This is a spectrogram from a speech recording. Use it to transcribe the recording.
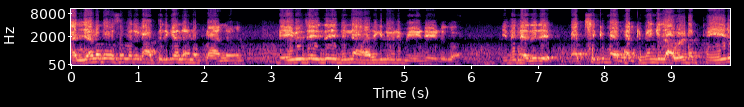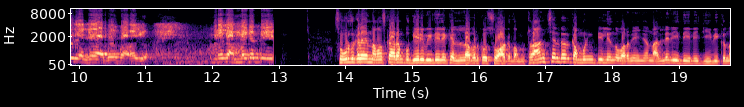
കല്യാണ ദിവസം വരെ കാത്തിരിക്കാനാണ് പ്ലാന് ദയവ് ചെയ്ത് ഇതിന് ആരെങ്കിലും ഒരു വീഡിയോ ഇടുക. ഇതിനെതിരെ. പക്ഷയ്ക്ക് പറ്റുമെങ്കിൽ അവളുടെ പേര് തന്നെ അത് പറയൂ. ഇവിടെ അമ്മയുടെ പേര് സുഹൃത്തുക്കളെ നമസ്കാരം. പുതിയൊരു വീഡിയോയിലേക്ക് എല്ലാവർക്കും സ്വാഗതം. ട്രാൻസ്ജെൻഡർ കമ്മ്യൂണിറ്റിയിൽ എന്ന് പറഞ്ഞു കഴിഞ്ഞാൽ നല്ല രീതിയിൽ ജീവിക്കുന്ന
